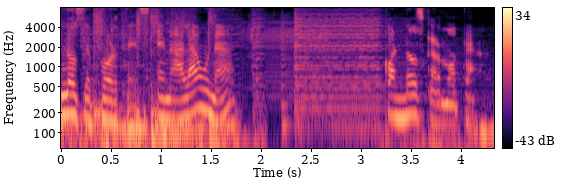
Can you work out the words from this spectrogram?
Los deportes en A la Una con Oscar Mota.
